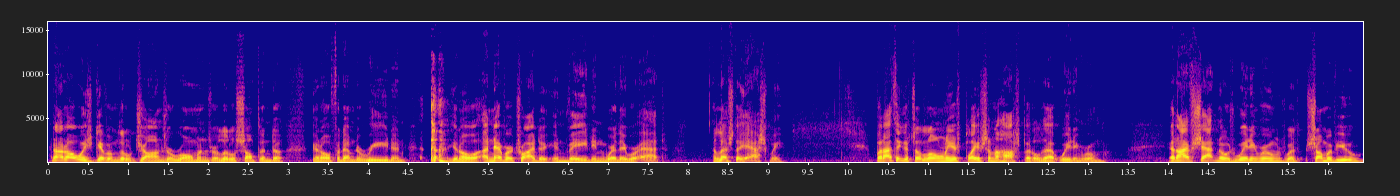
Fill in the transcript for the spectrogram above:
And I'd always give them little Johns or Romans or little something to, you know, for them to read. And, you know, I never tried to invade in where they were at unless they asked me. But I think it's the loneliest place in the hospital, that waiting room. And I've sat in those waiting rooms with some of you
